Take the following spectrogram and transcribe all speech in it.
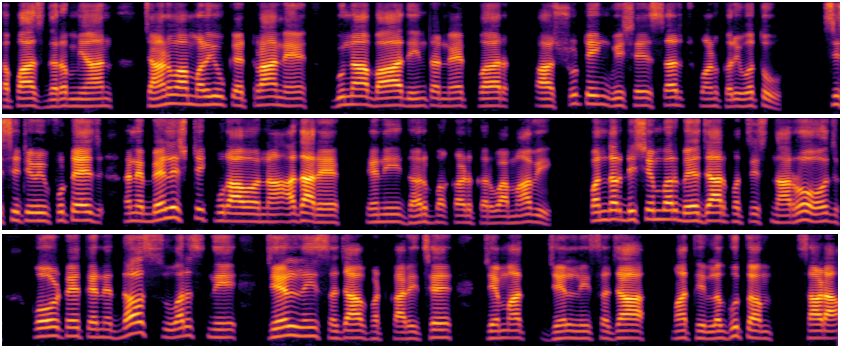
તપાસ દરમિયાન જાણવા મળ્યું કે ટ્રાને ગુના બાદ ઇન્ટરનેટ પર આ શૂટિંગ વિશે સર્ચ પણ કર્યું હતું. સીસીટીવી ફૂટેજ અને બેલિસ્ટિક પુરાવાના આધારે તેની ધરપકડ કરવામાં આવી. પંદર ડિસેમ્બર બે હજાર પચીસના રોજ કોર્ટે તેને દસ વર્ષની જેલની સજા ફટકારી છે, જેમાં જેલની સજામાંથી લઘુત્તમ સાડા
